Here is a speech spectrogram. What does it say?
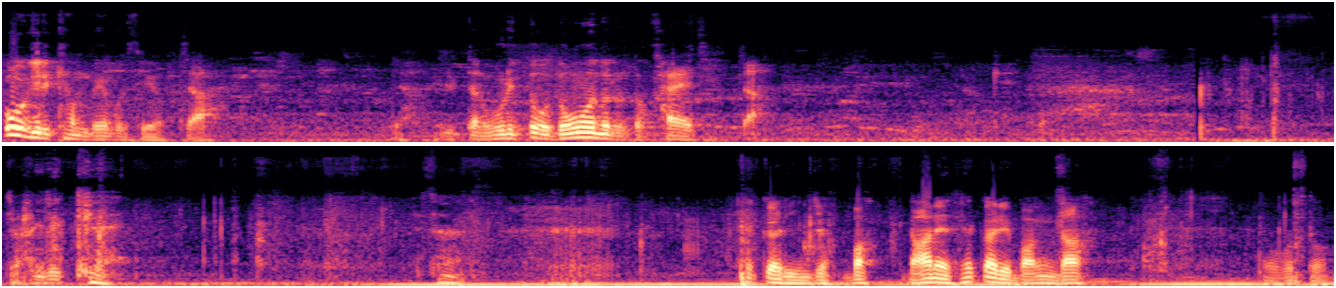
꼭 이렇게 한번 해보세요. 자, 자, 일단 우리 또 농원으로 또 가야지. 자 이렇게 자, 자 이렇게 일단 색깔이 이제 막 난의 색깔이 막 나. 이것도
